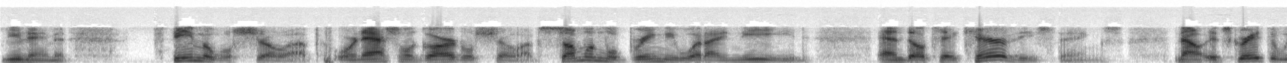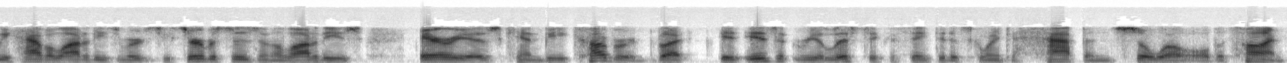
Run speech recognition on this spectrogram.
you name it, FEMA will show up or National Guard will show up. Someone will bring me what I need and they'll take care of these things. Now, it's great that we have a lot of these emergency services and a lot of these areas can be covered, but it isn't realistic to think that it's going to happen so well all the time.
